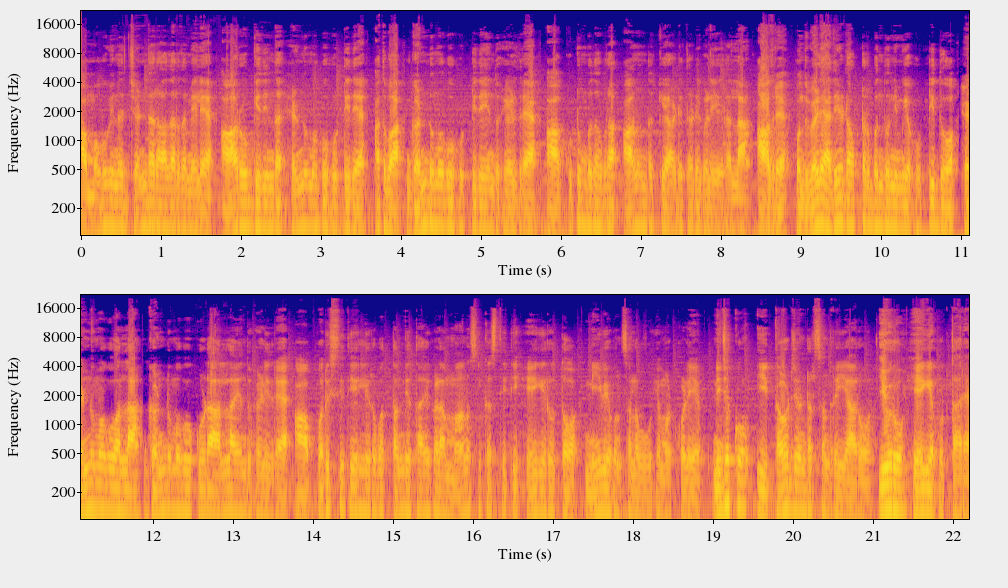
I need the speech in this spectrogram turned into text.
ಆ ಮಗುವಿನ ಜೆಂಡರ್ ಆಧಾರದ ಮೇಲೆ ಆರೋಗ್ಯದಿಂದ ಹೆಣ್ಣು ಮಗು ಹುಟ್ಟಿದೆ ಅಥವಾ ಗಂಡು ಮಗು ಹುಟ್ಟಿದೆ ಎಂದು ಹೇಳಿದ್ರೆ ಆ ಕುಟುಂಬದವರ ಆನಂದಕ್ಕೆ ಅಡೆತಡೆಗಳೇ ಇರಲ್ಲ. ಆದ್ರೆ ಒಂದು ವೇಳೆ ಅದೇ ಡಾಕ್ಟರ್ ಬಂದು ನಿಮಗೆ ಹುಟ್ಟಿದ್ದು ಹೆಣ್ಣು ಮಗು ಅಲ್ಲ, ಗಂಡು ಮಗು ಕೂಡ ಅಲ್ಲ ಎಂದು ಹೇಳಿದ್ರೆ ಆ ಪರಿಸ್ಥಿತಿಯಲ್ಲಿರುವ ತಂದೆ ತಾಯಿಗಳ ಮಾನಸಿಕ ಸ್ಥಿತಿ ಹೇಗಿರುತ್ತೋ ನೀವೇ ಒಂದ್ಸಲ ಊಹೆ ಮಾಡ್ಕೊಳ್ಳಿ. ನಿಜಕ್ಕೂ ಈ ಥರ್ಡ್ ಜೆಂಡರ್ಸ್ ಅಂದ್ರೆ ಯಾರು? ಇವರು ಹೇಗೆ ಹುಟ್ಟುತ್ತಾರೆ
